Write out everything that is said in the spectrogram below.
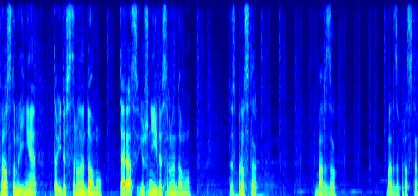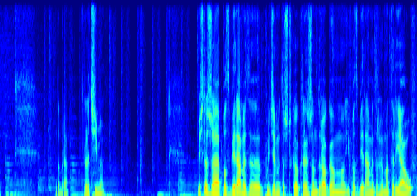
prostą linię, to idę w stronę domu. Teraz już nie idę w stronę domu. To jest proste. Bardzo. Bardzo proste. Dobra, lecimy. Myślę, że pozbieramy, te- pójdziemy troszeczkę okrężną drogą i pozbieramy trochę materiałów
